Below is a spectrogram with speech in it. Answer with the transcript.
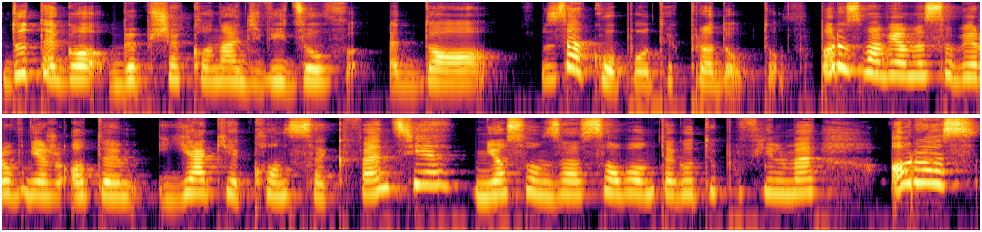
do tego, by przekonać widzów do zakupu tych produktów. Porozmawiamy sobie również o tym, jakie konsekwencje niosą za sobą tego typu filmy oraz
